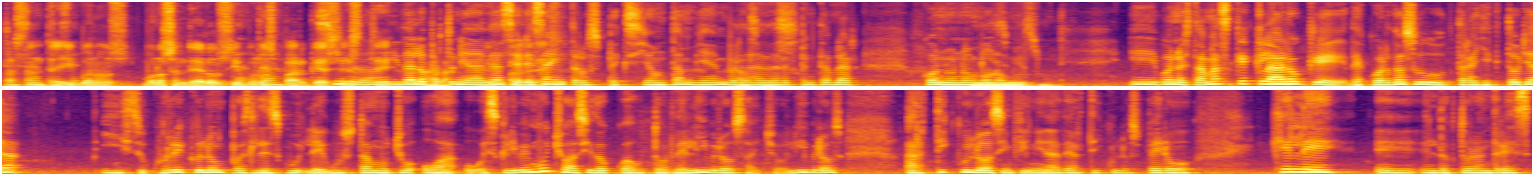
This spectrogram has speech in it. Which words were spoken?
Bastante. Hay buenos, buenos senderos y Da- buenos parques. este, y da la ah, oportunidad de hacer esa introspección también, ¿verdad? De repente hablar con uno con mismo. uno mismo. Y bueno, está más que claro que de acuerdo a su trayectoria y su currículum, pues les, le gusta mucho o, a- o escribe mucho, ha sido coautor de libros, ha hecho libros, artículos, infinidad de artículos, pero ¿qué lee eh, el doctor Andrés?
